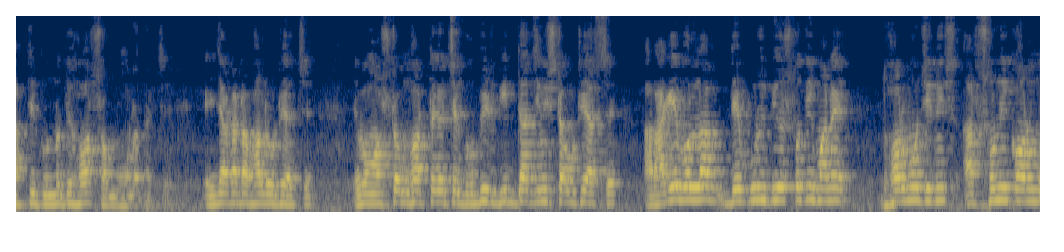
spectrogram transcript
আর্থিক উন্নতি হওয়ার সম্ভাবনা থাকছে। এই জায়গাটা ভালো উঠে যাচ্ছে। এবং অষ্টম ঘর থেকে হচ্ছে গভীর বিদ্যা জিনিসটা উঠে আসছে। আর আগে বললাম, দেবগুরু বৃহস্পতি মানে ধর্ম জিনিস আর শনি কর্ম।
